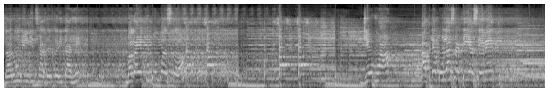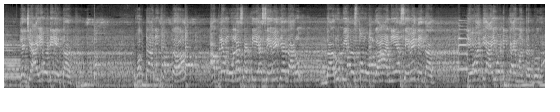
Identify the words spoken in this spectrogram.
दारूवरील गीत सादर करीत आहे. बघा एक कुटुंब असतं. जेव्हा आपल्या मुलासाठी या सेवेत त्याचे आई वडील येतात. फक्त आणि फक्त आपल्या मुलासाठी या सेवेत या दारू दारू पित असतो मुलगा आणि या सेवेत येतात. तेव्हा ते आई वडील काय म्हणतात बघा?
